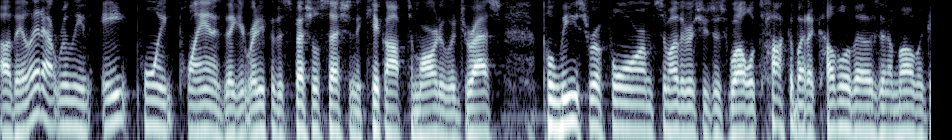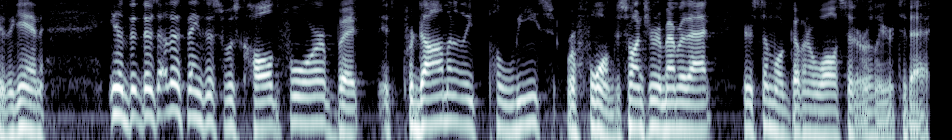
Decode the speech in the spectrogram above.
Uh, they laid out really an eight point plan as they get ready for the special session to kick off tomorrow to address police reform, some other issues as well. We'll talk about a couple of those in a moment because, again, you know, th- there's other things this was called for, but it's predominantly police reform. Just want you to remember that. Here's some what Governor Walz said earlier today.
